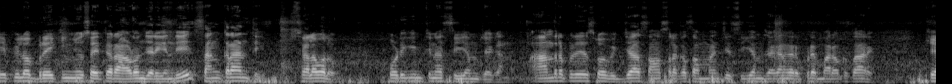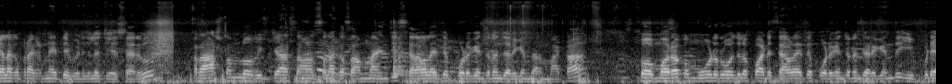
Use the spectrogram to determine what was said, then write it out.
ఏపీలో బ్రేకింగ్ న్యూస్ అయితే రావడం జరిగింది. సంక్రాంతి సెలవులు పొడిగించిన సీఎం జగన్. ఆంధ్రప్రదేశ్లో విద్యా సంస్థలకు సంబంధించి సీఎం జగన్ గారు ఇప్పుడే మరొకసారి కీలక ప్రకటన అయితే విడుదల చేశారు. రాష్ట్రంలో విద్యా సంస్థలకు సంబంధించి సెలవులు అయితే పొడిగించడం జరిగిందనమాట సో మరొక మూడు రోజుల పాటు సెలవులు అయితే పొడిగించడం జరిగింది. ఇప్పుడే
